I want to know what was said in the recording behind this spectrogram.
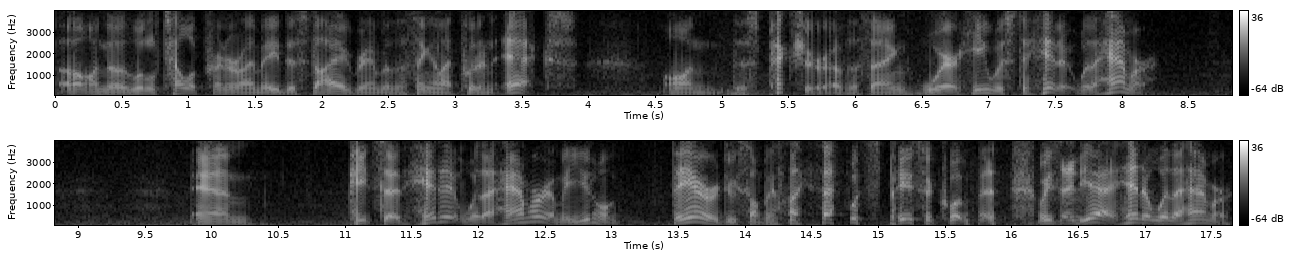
uh, on the little teleprinter I made this diagram of the thing and I put an X on this picture of the thing where he was to hit it with a hammer and Pete said hit it with a hammer I mean you don't dare do something like that with space equipment. We said, yeah, hit it with a hammer.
